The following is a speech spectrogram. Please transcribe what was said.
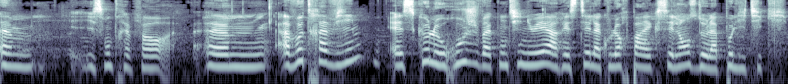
Euh, ils sont très forts. Euh, à votre avis, est-ce que le rouge va continuer à rester la couleur par excellence de la politique?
